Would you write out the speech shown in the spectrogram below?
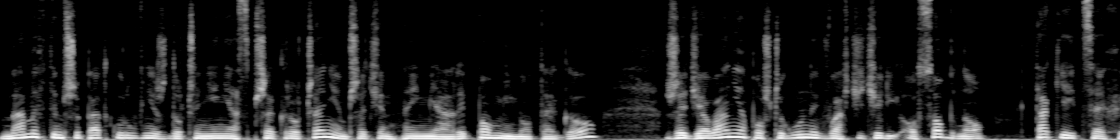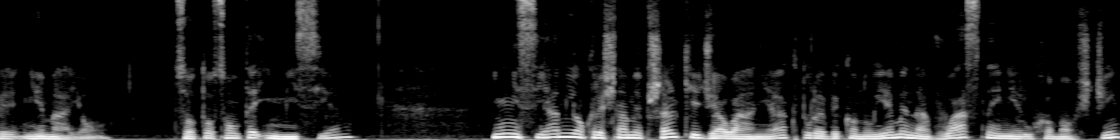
Mamy w tym przypadku również do czynienia z przekroczeniem przeciętnej miary, pomimo tego, że działania poszczególnych właścicieli osobno takiej cechy nie mają. Co to są te imisje? Imisjami określamy wszelkie działania, które wykonujemy na własnej nieruchomości,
